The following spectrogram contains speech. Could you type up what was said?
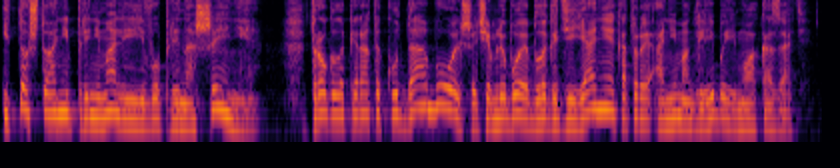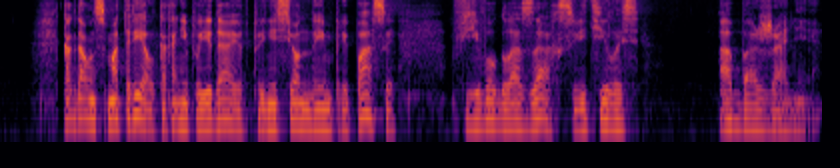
И то, что они принимали его приношения – трогало пирата куда больше, чем любое благодеяние, которое они могли бы ему оказать. Когда он смотрел, как они поедают принесенные им припасы, в его глазах светилось обожание.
